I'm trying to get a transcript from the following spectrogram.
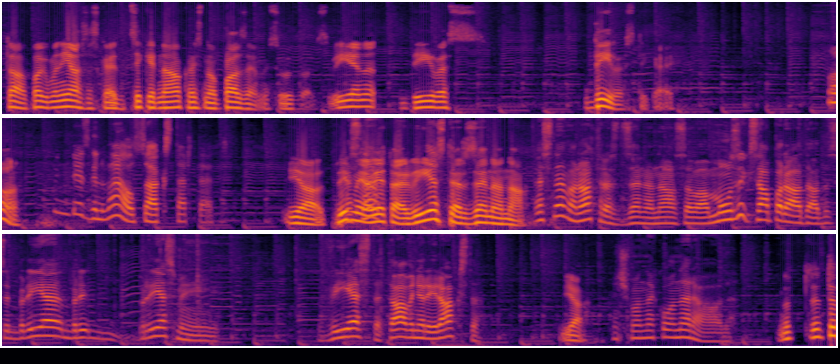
Tā, pagaidi, man jāsaskaita, cik ir nākamais no pazemes uzvaras. Viena, divas, divas tikai. Ah, diezgan vēlu sāk startēt. jā, pirmajā ne- vietā ir viesti ar Zenanā. Es nevaru atrast zenā savā mūzikas aparātā. Tas ir brie, brie, briesmīgi. Vieste, tā viņa arī raksta. Jā. Viņš man neko nerāda. Nu, t- t-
